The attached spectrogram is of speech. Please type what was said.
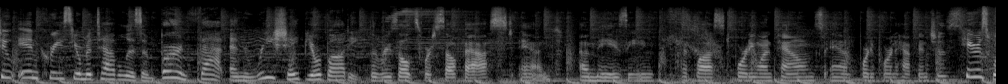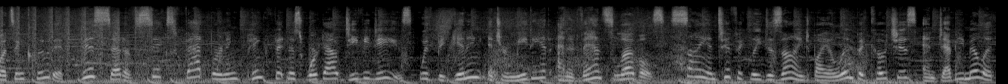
to increase your metabolism, burn fat, and reshape your body. The results were so fast and amazing. I've lost 41 pounds and 44 and a half inches. Here's what's included this set of six fat burning Pink Fitness workout DVDs with beginning, intermediate, and advanced levels, scientifically designed by Olympic coaches and Debbie Millett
